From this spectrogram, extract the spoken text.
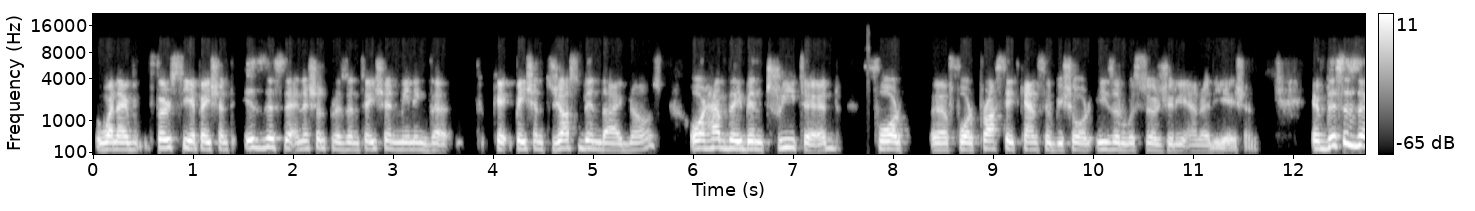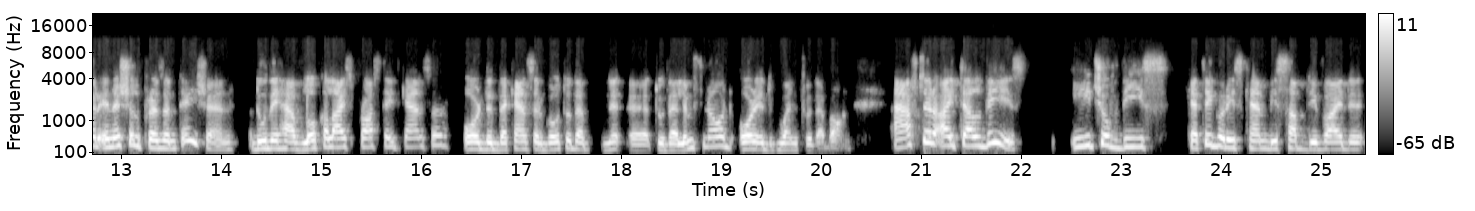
when I first see a patient, is this the initial presentation, meaning the patient just been diagnosed, or have they been treated for uh, for prostate cancer before, either with surgery and radiation? If this is their initial presentation, do they have localized prostate cancer, or did the cancer go to the uh, to the lymph node, or it went to the bone? After I tell these, each of these categories can be subdivided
